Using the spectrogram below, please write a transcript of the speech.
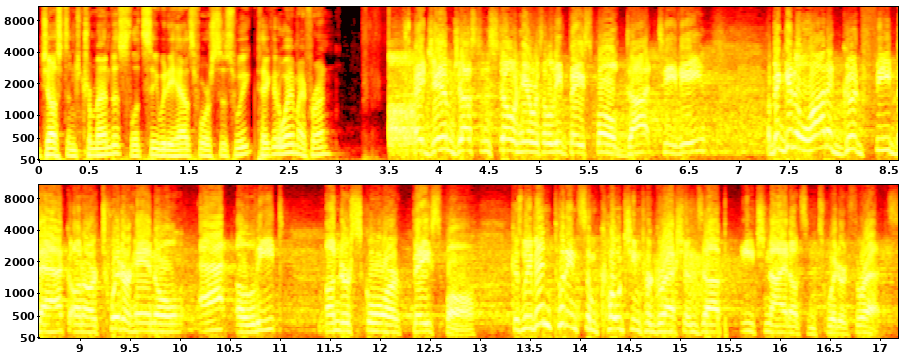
Justin's tremendous. Let's see what he has for us this week. Take it away, my friend. Hey, Jim. Justin Stone here with elitebaseball.tv. I've been getting a lot of good feedback on our Twitter handle at elite underscore baseball because we've been putting some coaching progressions up each night on some Twitter threads.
